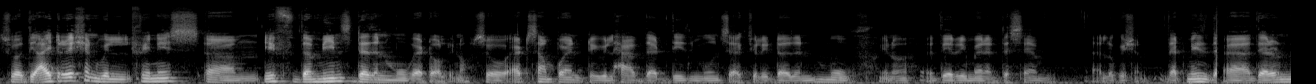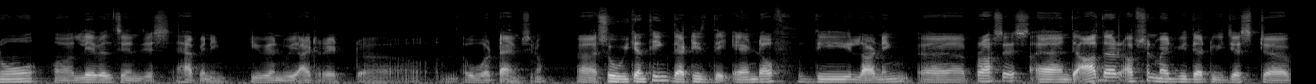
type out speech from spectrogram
So the iteration will finish um, if the means doesn't move at all you know. So at some point you will have that these moons actually doesn't move you know they remain at the same uh, location. That means that, uh, there are no uh, level changes happening even we iterate uh, over times you know. Uh, so we can think that is the end of the learning uh, process. And the other option might be that we just uh,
